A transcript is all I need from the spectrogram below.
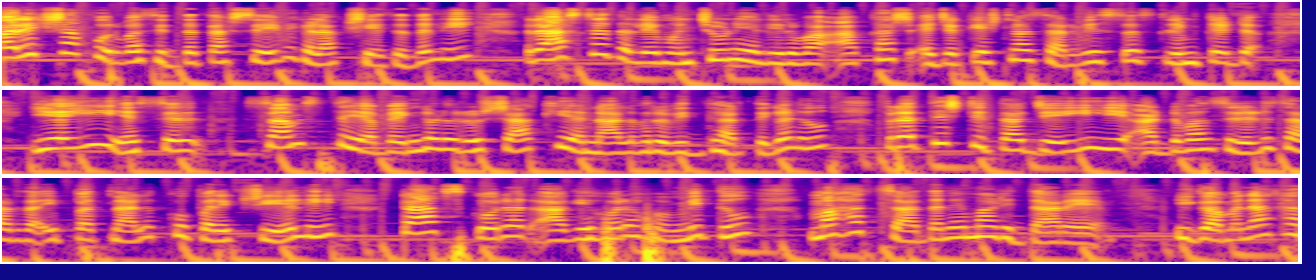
ಪರೀಕ್ಷಾ ಪೂರ್ವ ಸಿದ್ಧತಾ ಸೇವೆಗಳ ಕ್ಷೇತ್ರದಲ್ಲಿ ರಾಷ್ಟ್ರದಲ್ಲೇ ಮುಂಚೂಣಿಯಲ್ಲಿರುವ Aakash educational services limited AESL ಸಂಸ್ಥೆಯ ಬೆಂಗಳೂರು ಶಾಖೆಯ ನಾಲ್ವರು ವಿದ್ಯಾರ್ಥಿಗಳು ಪ್ರತಿಷ್ಠಿತ ಜೆಇಇ ಅಡ್ವಾನ್ಸ್ ಎರಡು ಸಾವಿರದ ಇಪ್ಪತ್ನಾಲ್ಕು ಪರೀಕ್ಷೆಯಲ್ಲಿ ಟಾಪ್ ಸ್ಕೋರರ್ ಆಗಿ ಹೊರಹೊಮ್ಮಿದ್ದು ಮಹತ್ ಸಾಧನೆ ಮಾಡಿದ್ದಾರೆ. ಈ ಗಮನಾರ್ಹ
